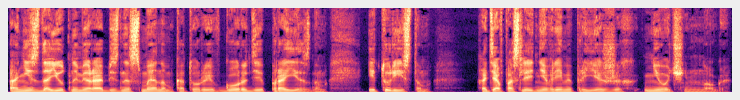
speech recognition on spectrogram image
Они сдают номера бизнесменам, которые в городе проездом, и туристам, хотя в последнее время приезжих не очень много.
